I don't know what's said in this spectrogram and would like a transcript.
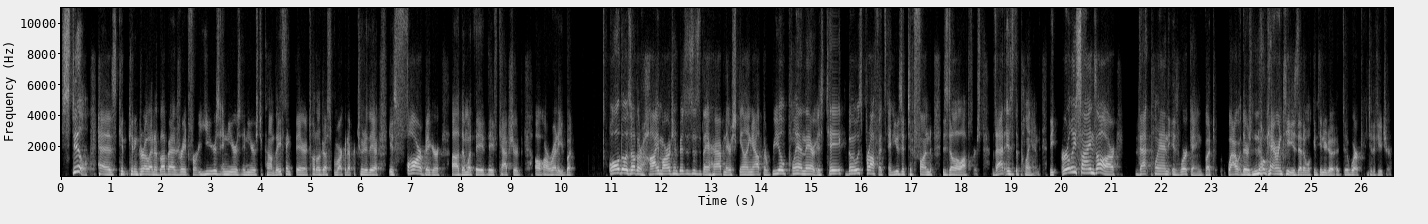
still has can, can grow at above average rate for years and years and years to come. They think their total addressable market opportunity there is far bigger uh, than what they, they've captured already. But all those other high margin businesses that they have and they're scaling out, the real plan there is take those profits and use it to fund Zillow offers. That is the plan. The early signs are that plan is working, but wow, there's no guarantees that it will continue to, to work into the future.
